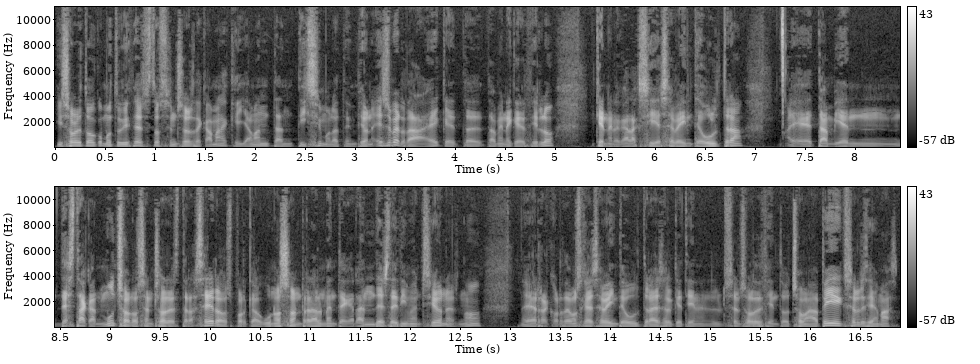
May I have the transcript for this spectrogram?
Y sobre todo, como tú dices, estos sensores de cámara que llaman tantísimo la atención. Es verdad, ¿eh? que también hay que decirlo, que en el Galaxy S20 Ultra eh, también destacan mucho los sensores traseros, porque algunos son realmente grandes de dimensiones, ¿no? Eh, recordemos que el S20 Ultra es el que tiene el sensor de 108 megapíxeles y demás.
